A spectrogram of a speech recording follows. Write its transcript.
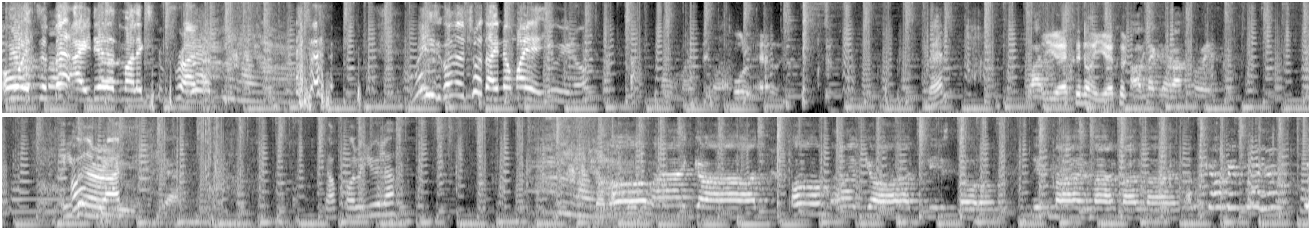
oh, it's a bad idea that Malik's in front. He's gonna throw dynamite at you, you know. Oh my god. Whole L. Then? What? You reckon or you reckon? I'll make a run for it. Are you gonna oh, run? Yeah. I'll follow you lah. Oh my god. Oh my god. Please don't. Please, man, man, man, man. I'm coming for you. we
